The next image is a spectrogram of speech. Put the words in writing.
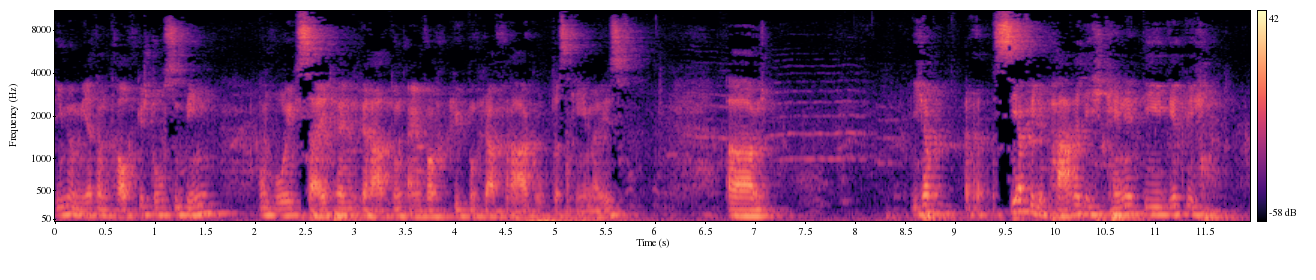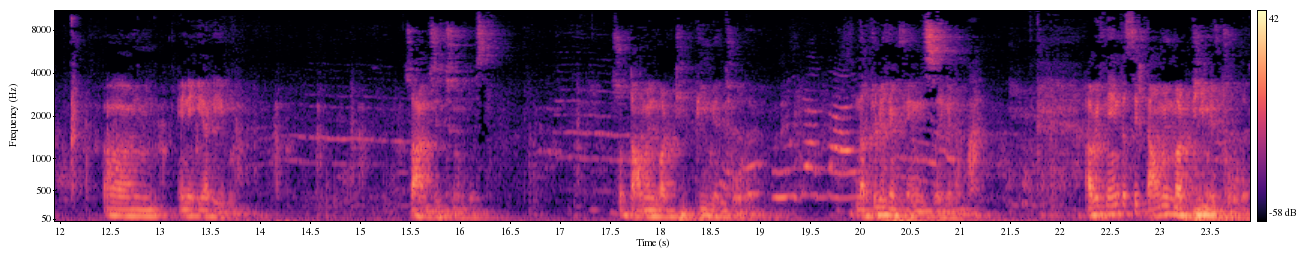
immer mehr dann drauf gestoßen bin und wo ich seither in der Beratung einfach klipp und klar frage, ob das Thema ist. Ähm, ich habe sehr viele Paare, die ich kenne, die wirklich ähm, eine Ehe geben. Sagen sie zumindest. So Daumen mal Pi-Methode. Natürlich Empfängnisregelung. Aber ich nenne das die Daumen mal Pi-Methode.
